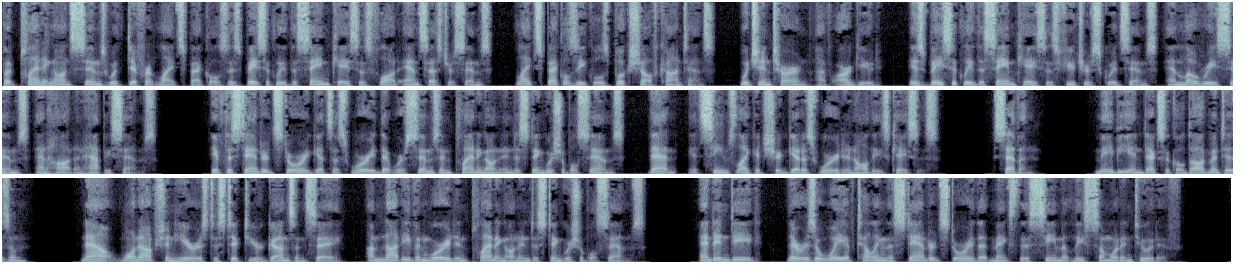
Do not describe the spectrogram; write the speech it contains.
But planning on sims with different light speckles is basically the same case as flawed ancestor sims, light speckles equals bookshelf contents, which in turn, I've argued, is basically the same case as future squid sims and low res sims and hot and happy sims. If the standard story gets us worried that we're sims and planning on indistinguishable sims, then, it seems like it should get us worried in all these cases. 7. Maybe indexical dogmatism? Now, one option here is to stick to your guns and say, I'm not even worried in planning on indistinguishable sims. And indeed, there is a way of telling the standard story that makes this seem at least somewhat intuitive.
